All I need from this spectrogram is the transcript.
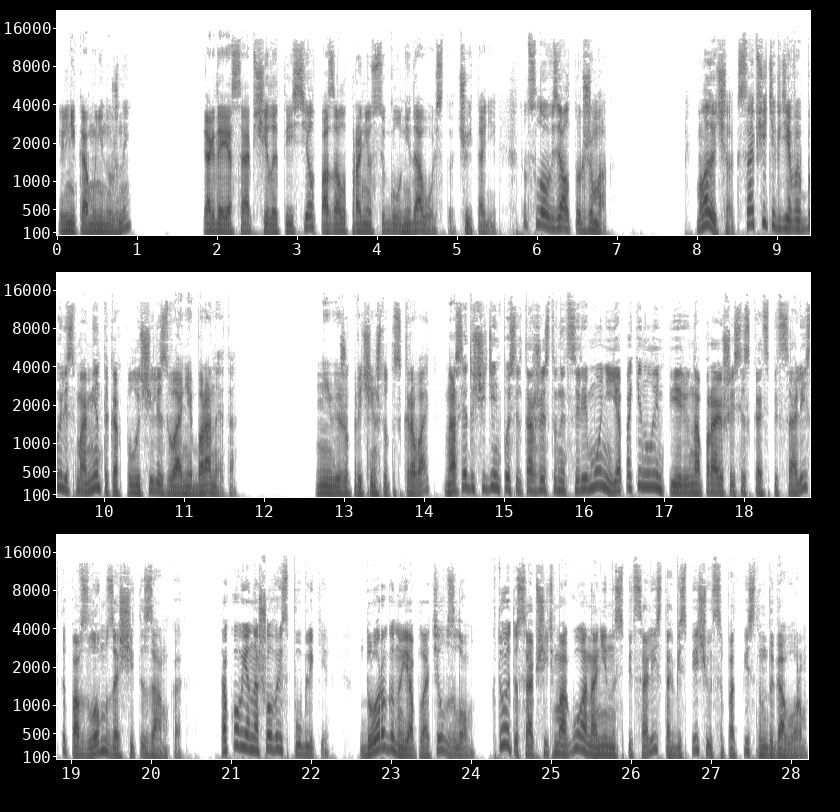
Или никому не нужны? Когда я сообщил это и сел, по залу пронесся гул недовольства. Чуть они. Тут слово взял тот же маг. «Молодой человек, сообщите, где вы были с момента, как получили звание баронета». «Не вижу причин что-то скрывать. На следующий день после торжественной церемонии я покинул империю, направившись искать специалиста по взлому защиты замка. Такого я нашел в республике. Дорого, но я оплатил взлом. Кто это сообщить могу, анонимный специалист обеспечивается подписанным договором.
